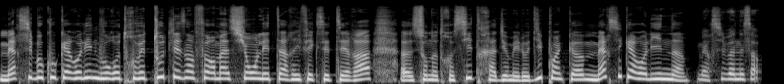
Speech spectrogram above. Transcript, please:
Merci beaucoup, Caroline. Vous retrouvez toutes les informations, les tarifs, etc. sur notre site radiomélodie.com. Merci, Merci Vanessa.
